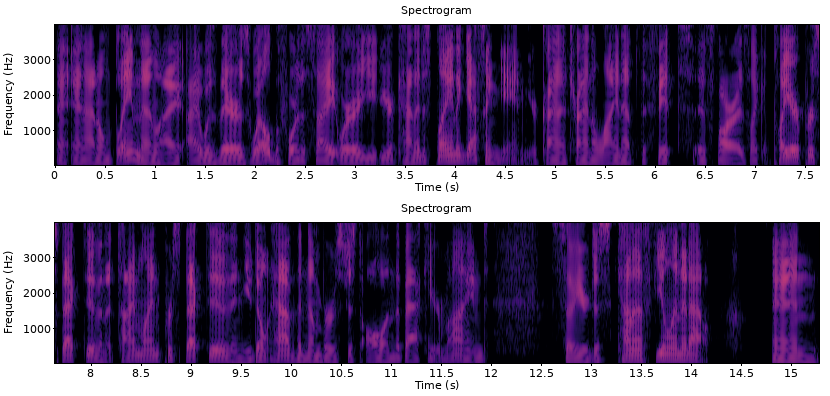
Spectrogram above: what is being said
and I don't blame them. I, I was there as well before the site where you, are kind of just playing a guessing game. You're kind of trying to line up the fits as far as like a player perspective and a timeline perspective, and you don't have the numbers just all in the back of your mind. So you're just kind of feeling it out. And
